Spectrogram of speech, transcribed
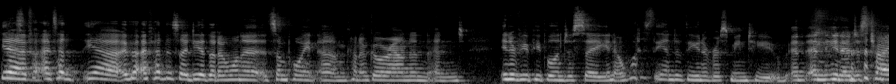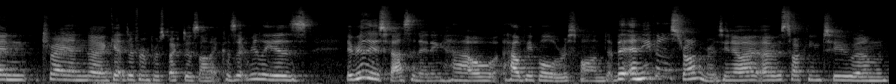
yeah. I've, I've had yeah, I've, I've had this idea that I want to at some point um, kind of go around and, and interview people and just say, you know, what does the end of the universe mean to you? And and you know, just try and try and uh, get different perspectives on it because it really is. It really is fascinating how, how people respond, but, and even astronomers. You know, I, I was talking to um,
